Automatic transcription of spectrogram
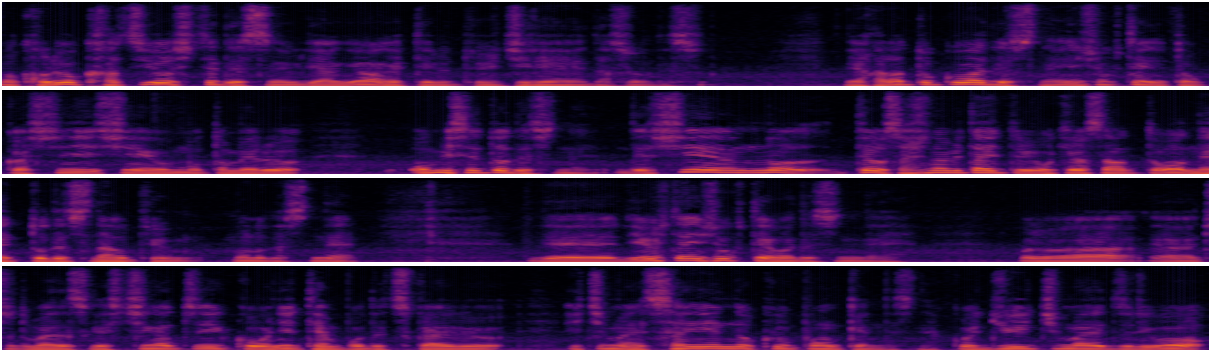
まあ、これを活用してですね、売り上げを上げているという事例だそうです。で、ハロトコはですね、飲食店に特化し支援を求めるお店とですね、で支援の手を差し伸べたいというお客さんとをネットでつなぐというものですね。で利用した飲食店はですねこれはちょっと前ですけど7月以降に店舗で使える1枚1000円のクーポン券ですねこれ11枚釣りを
